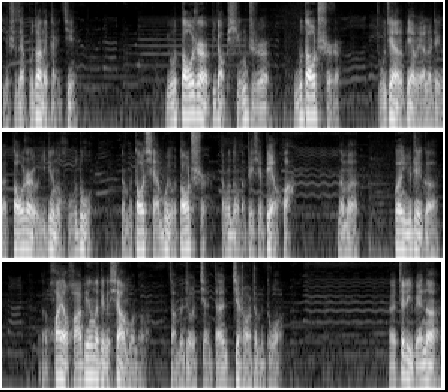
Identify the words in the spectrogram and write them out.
也是在不断的改进，由刀刃比较平直、无刀齿，逐渐的变为了这个刀刃有一定的弧度，那么刀前部有刀齿等等的这些变化。那么关于这个呃花样滑冰的这个项目呢，咱们就简单介绍这么多。呃，这里边呢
